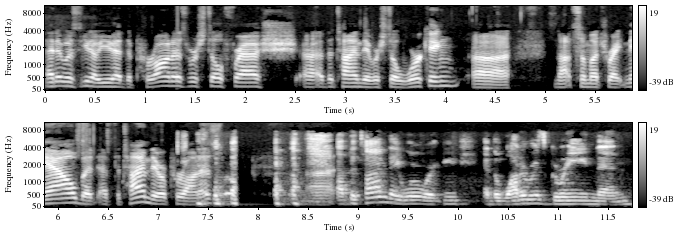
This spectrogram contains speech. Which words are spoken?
and it was, you know, you had the piranhas were still fresh uh, at the time; they were still working. Uh, not so much right now, but at the time they were piranhas. Uh, At the time, they were working, and the water was green then.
